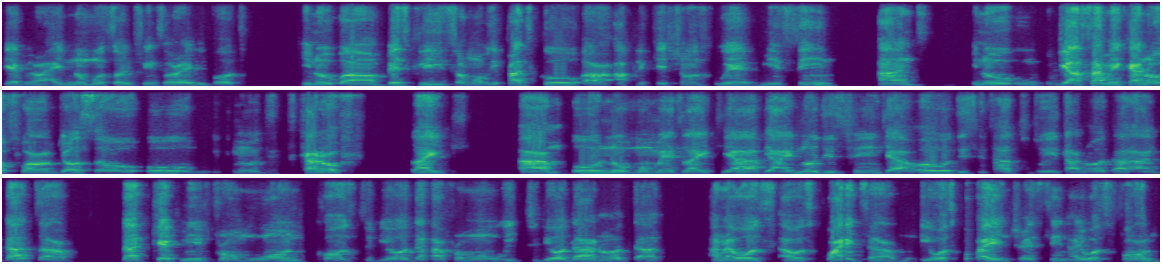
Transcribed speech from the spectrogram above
Get me right, I know most of the things already, but you know, uh, basically some of the practical uh, applications were missing, and you know, the assignment kind of um, just oh oh you know this kind of like um oh no moment like yeah yeah I know this thing yeah oh this is how to do it and all that. And that um that kept me from one course to the other from one week to the other and all that. And I was I was quite um it was quite interesting it was fun.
